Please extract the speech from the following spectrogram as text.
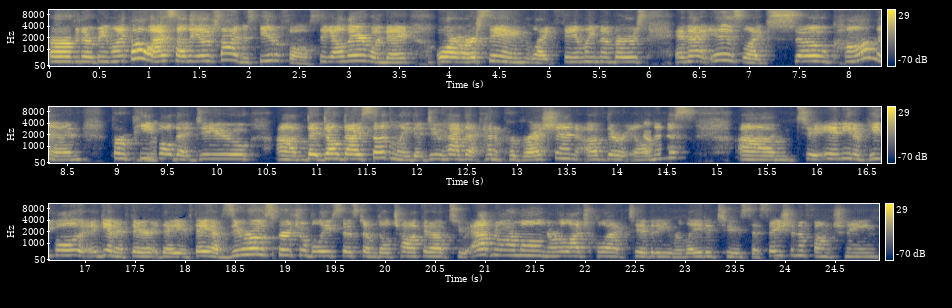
are over there being like, oh, I saw the other side and it's beautiful. See y'all there one day. Or are seeing like family members. And that is like so common for mm-hmm. people mm-hmm. that do, um, that don't die suddenly that do have that kind of progression of their illness. Um, to and you know people again if they're they if they have zero spiritual belief system they'll chalk it up to abnormal neurological activity related to cessation of functioning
